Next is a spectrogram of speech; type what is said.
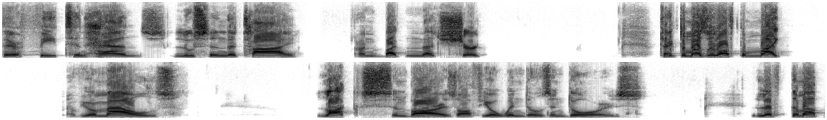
their feet and hands, loosen the tie, unbutton that shirt, take the muzzle off the mic of your mouths, locks and bars off your windows and doors. Lift them up,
